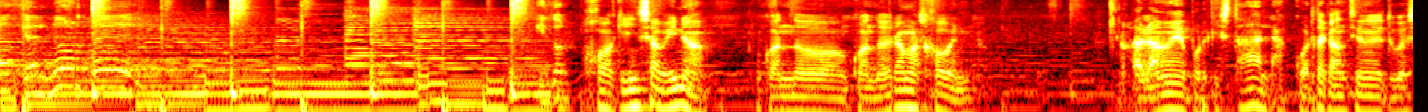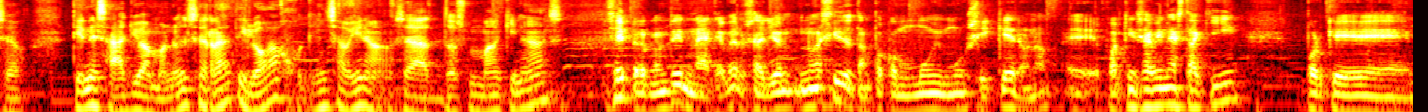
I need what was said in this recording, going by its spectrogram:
Hacia el norte. Joaquín Sabina, cuando, cuando era más joven. Háblame, porque está la cuarta canción de tu deseo. Tienes a Joan Manuel Serrat y luego a Joaquín Sabina. O sea, dos máquinas. Sí, pero no tiene nada que ver. O sea, yo no he sido tampoco muy musiquero, ¿no? Eh, Joaquín Sabina está aquí porque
